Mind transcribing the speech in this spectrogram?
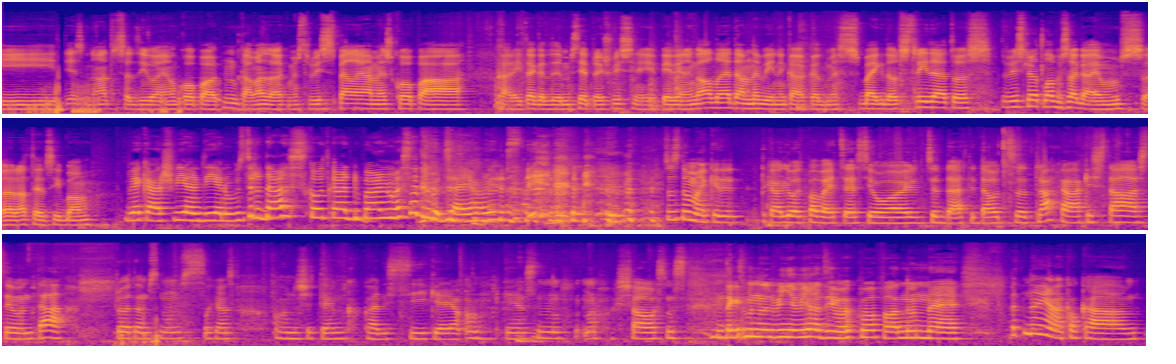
diezgan ātri sadzīvojām kopā. Nu, Kā mazāk mēs tur visi spēlējāmies kopā. Kā arī tagad mēs iepriekš visi pie viena galda ēdām. Nebija nekā, kad mēs baigi daudz strīdētos. Viss ļoti labi sagāja mums ar attiecībām. Vienkārši vienu dienu uzrādījās kaut kāda bērna, mēs atbildējāmies. Es domāju, ka ir ļoti paveicies, jo ir dzirdēti daudz trakāki stāsti un tā. Protams, mums likās, ka nu šitiem kaut kādi sīkie, jau oh, viens, nu, nu, šausmas. Un tagad man ar viņiem jādzīvo kopā. Nu, nē. Bet, nu, jā, kaut kā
